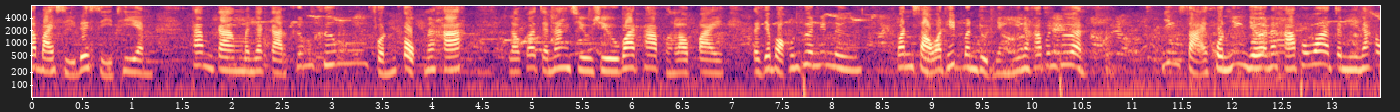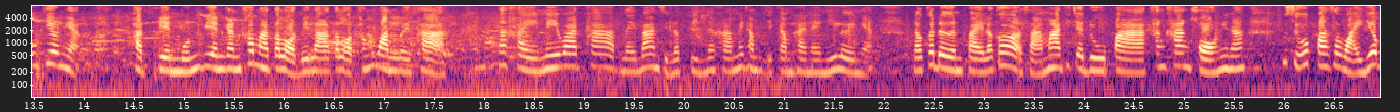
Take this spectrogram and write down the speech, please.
ระบายสีด้วยสีเทียน ท่ามกลางบรรยากาศครึ้มๆฝนตกนะคะ เราก็จะนั่งชิลๆวาดภาพของเราไป แต่จะบอกเพื่อนๆนิดนึง วันเสาร์อาทิตย์วันหยุดอย่างนี้นะคะ เพื่อนๆ ยิ่งสายคนยิ่งเยอะนะคะ เพราะว่าจะมีนักท่องเที่ยวเนี่ยผัดเปลี่ยนหมุนเวียนกันเข้ามาตลอดเวลาตลอดทั้งวันเลยค่ะ ถ้าใครไม่วาดภาพในบ้านศิลปินนะคะ ไม่ทำกิจกรรมภายในนี้เลยเนี่ยเราก็เดินไปแล้วก็สามารถที่จะดูปลาข้างๆคลองนี่นะรู้สึกว่าปลาสวายเยอะ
